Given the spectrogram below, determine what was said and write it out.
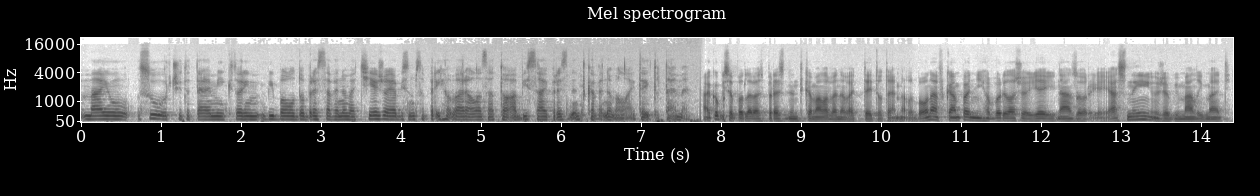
majú, sú určité témy, ktorým by bolo dobre sa venovať tiež a ja by som sa prihovárala za to, aby sa aj prezidentka venovala aj tejto téme. Ako by sa podľa vás prezidentka mala venovať tejto téme? Lebo ona v kampani hovorila, že jej názor je jasný, že by mali mať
